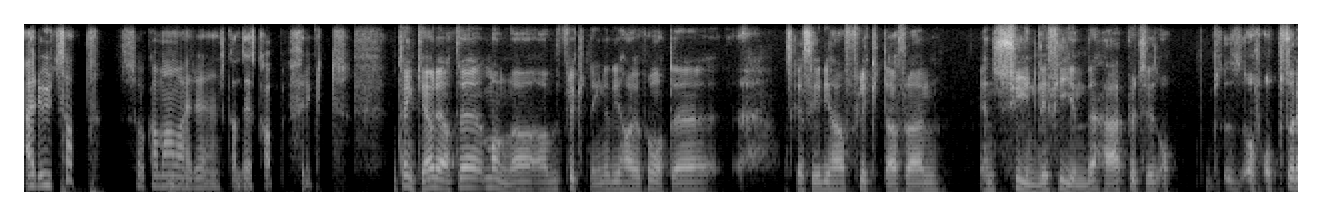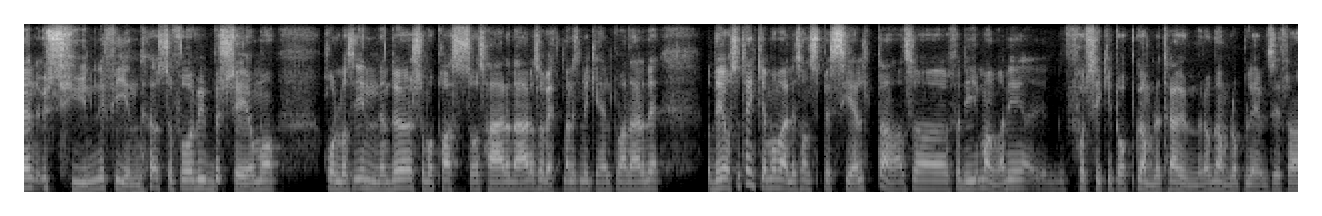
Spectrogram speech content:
er utsatt. Så kan, man Mm. være, kan det skape frykt. Nå tenker jeg jo det at eh, Mange av flyktningene de har jo på en måte skal jeg si, de har flykta fra en, en synlig fiende. Her plutselig opp, opp- oppstår en usynlig fiende, og så får vi beskjed om å holde oss innendørs, om å passe oss her og der, og så vet man liksom ikke helt hva det er. Det, og det også tenker jeg må være litt sånn spesielt, da, altså, fordi mange av de får sikkert opp gamle traumer og gamle opplevelser fra,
